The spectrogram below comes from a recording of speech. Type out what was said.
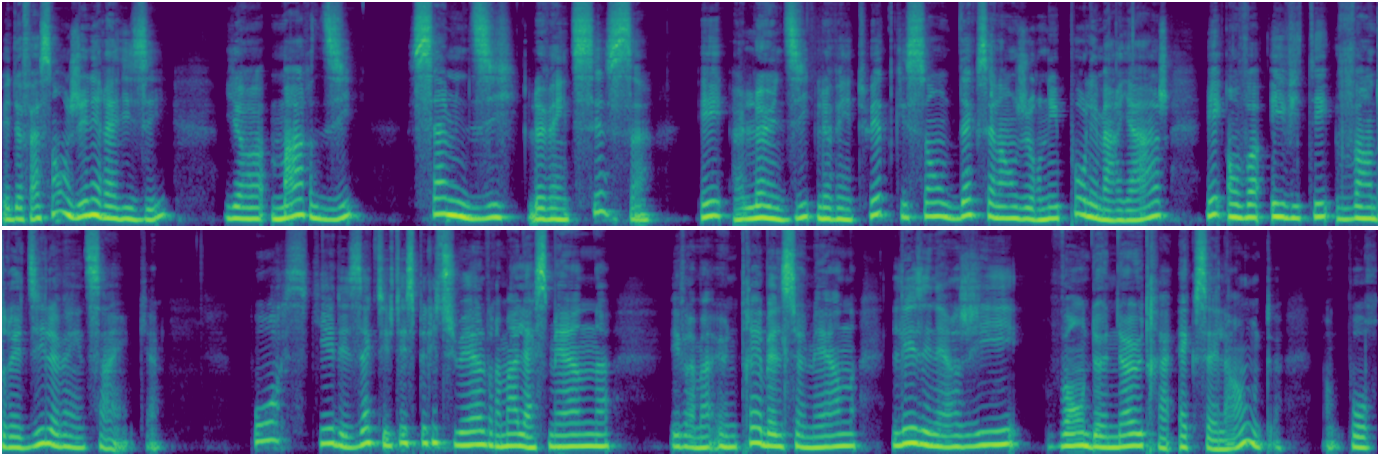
Mais de façon généralisée, il y a mardi, samedi le 26, et lundi le 28 qui sont d'excellentes journées pour les mariages et on va éviter vendredi le 25. Pour ce qui est des activités spirituelles, vraiment la semaine est vraiment une très belle semaine. Les énergies vont de neutre à excellente. Pour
